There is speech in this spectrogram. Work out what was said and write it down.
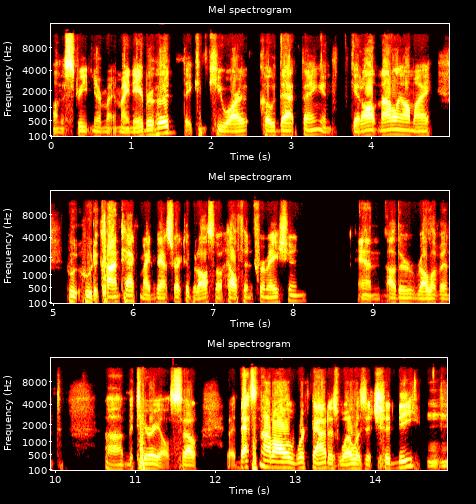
on the street near my, my neighborhood they can qr code that thing and get all not only all my who, who to contact, my advance directive, but also health information and other relevant uh, materials. So that's not all worked out as well as it should be. Mm-hmm.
